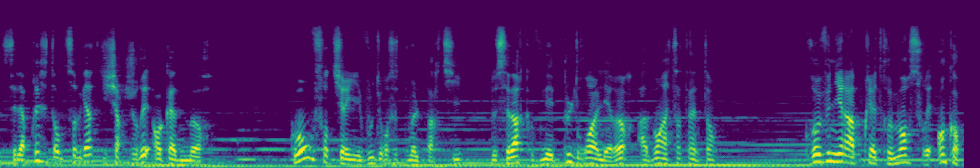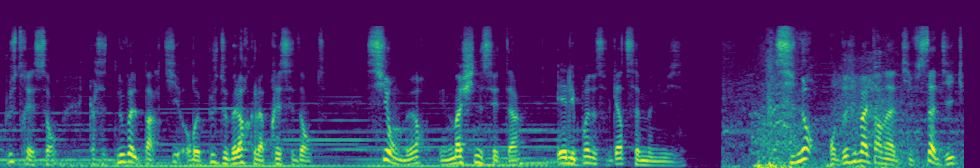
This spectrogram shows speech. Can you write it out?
c'est la précédente sauvegarde qui chargerait en cas de mort. Comment vous sentiriez-vous durant cette nouvelle partie, de savoir que vous n'avez plus le droit à l'erreur avant un certain temps? Revenir après être mort serait encore plus stressant, car cette nouvelle partie aurait plus de valeur que la précédente. Si on meurt, une machine s'éteint, et les points de sauvegarde s'amenuisent. Sinon, en deuxième alternative sadique,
